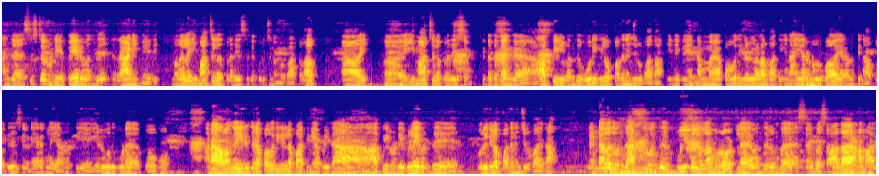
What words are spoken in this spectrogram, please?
அந்த சிஸ்டருடைய பெயர் வந்து ராணி மேரி. முதல்ல இமாச்சல பிரதேசத்தை குறித்து நம்ம பார்க்கலாம். இமாச்சல பிரதேசம். கிட்டத்தட்ட அங்க ஆப்பிள் வந்து ஒரு கிலோ பதினஞ்சு ரூபாய் தான் இன்னைக்கு நம்ம பகுதிகளெல்லாம் பார்த்தீங்கன்னா இரநூறுபா இரநூத்தி நாற்பது சில நேரங்களில் இரநூத்தி எழுபது கூட போகும். ஆனால் அவங்க இருக்கிற பகுதிகளில் பார்த்தீங்க அப்படின்னா ஆப்பிளுடைய விலை வந்து ஒரு கிலோ பதினஞ்சு ரூபாய் தான் ரெண்டாவது வந்து அங்கே வந்து புலிகள் எல்லாம் ரோட்ல வந்து ரொம்ப சர்வ சாதாரணமாக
